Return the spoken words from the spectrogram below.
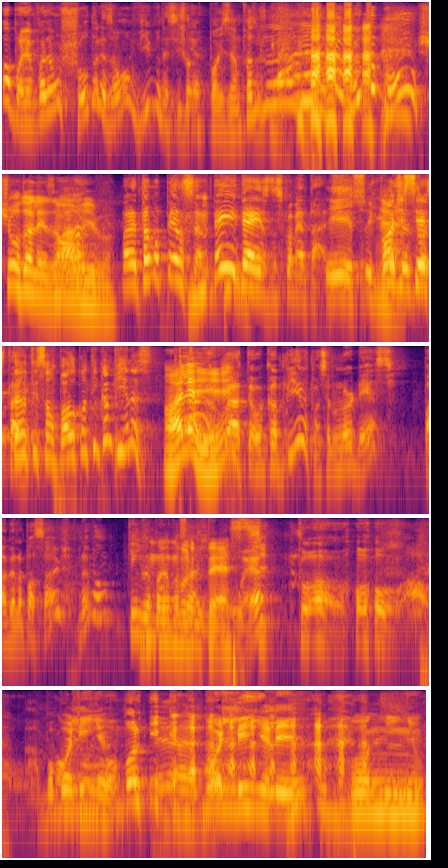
Ó, podemos fazer um show da lesão ao vivo nesse dia. Pois vamos fazer um show. É muito bom. Show da lesão ao vivo. Mas estamos pensando. Tem ideias nos comentários. Isso, e pode Vocês ser tanto em São Paulo quanto em Campinas. Olha aí. Até o Campinas, pode ser no Nordeste, pagando a passagem, né? Vamos. Quem vai pagar a passagem? Nordeste. Ué? Tô. Oh, oh, oh, O bolinho. Bolinho. É, bolinho ali. Boninho.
